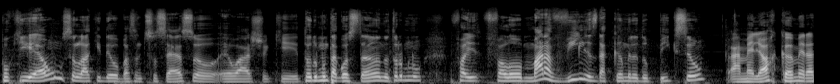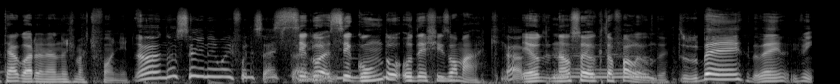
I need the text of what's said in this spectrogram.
Porque é um celular que deu bastante sucesso. Eu, eu acho que todo mundo tá gostando. Todo mundo fa- falou maravilhas da câmera do Pixel. A melhor câmera até agora, né, no smartphone. Ah, não sei, né? O iPhone 7 tá Segu- aí. segundo o DxOMark. Ah, eu, não sou eu que tô falando. Tudo bem, tudo bem. Enfim.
